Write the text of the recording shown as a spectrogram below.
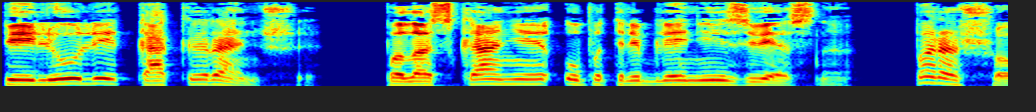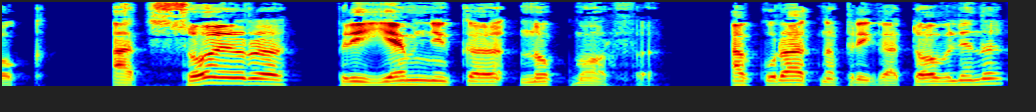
Пилюли, как и раньше. Полоскание употребления известно. Порошок. От Сойера, преемника Нокморфа. Аккуратно приготовлено,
